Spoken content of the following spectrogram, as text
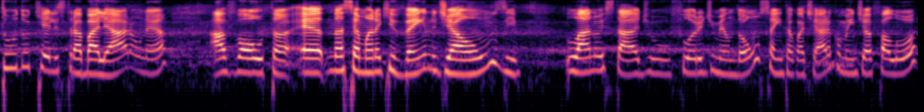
tudo que eles trabalharam, né? A volta é na semana que vem, no dia 11, lá no estádio Flora de Mendonça, em Itacoatiara, como a gente já falou.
